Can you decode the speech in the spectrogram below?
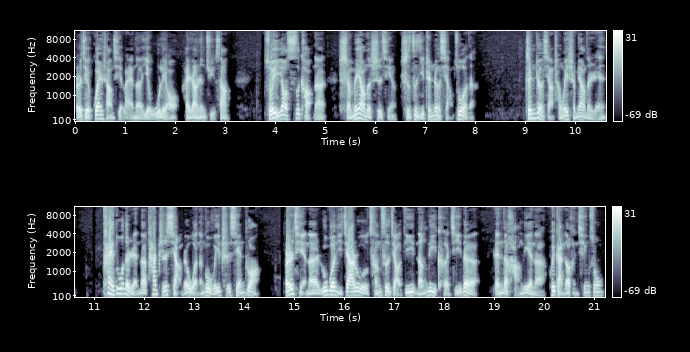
而且观赏起来呢也无聊，还让人沮丧。所以要思考呢，什么样的事情是自己真正想做的，真正想成为什么样的人。太多的人呢，他只想着我能够维持现状，而且呢，如果你加入层次较低、能力可及的人的行列呢，会感到很轻松。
